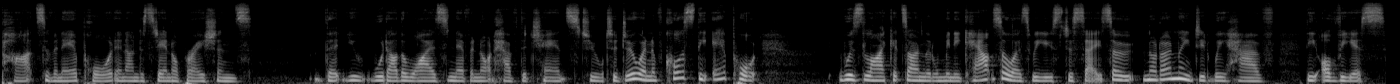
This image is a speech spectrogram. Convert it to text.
parts of an airport and understand operations that you would otherwise never not have the chance to to do and of course the airport was like its own little mini council, as we used to say. So not only did we have the obvious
